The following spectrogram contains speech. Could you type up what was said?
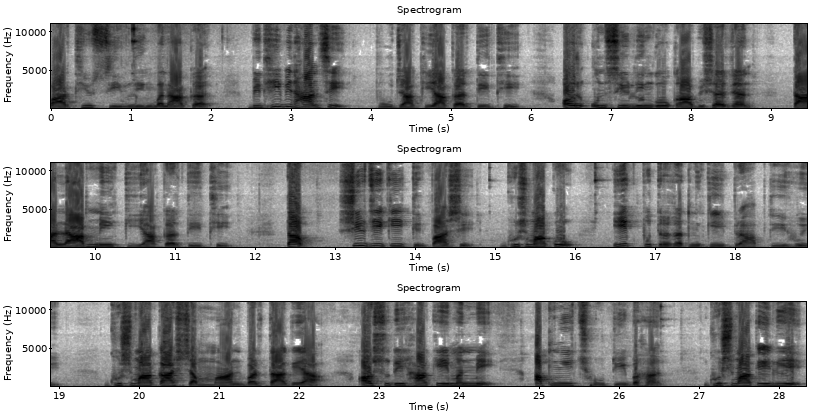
पार्थिव शिवलिंग बनाकर विधि विधान से पूजा किया करती थी और उन शिवलिंगों का विसर्जन तालाब में किया करती थी। तब शिव जी की कृपा से घुषमा को एक पुत्र रत्न की प्राप्ति हुई। घुषमा का सम्मान बढ़ता गया और सुदेहा के मन में अपनी छोटी बहन घुषमा के लिए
